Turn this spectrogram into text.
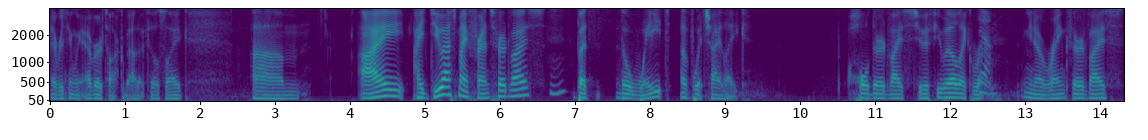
everything we ever talk about, it feels like. Um, I, I do ask my friends for advice, Mhm. but the weight of which I like hold their advice to, if you will, like, ra- Yeah. you know, rank their advice,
